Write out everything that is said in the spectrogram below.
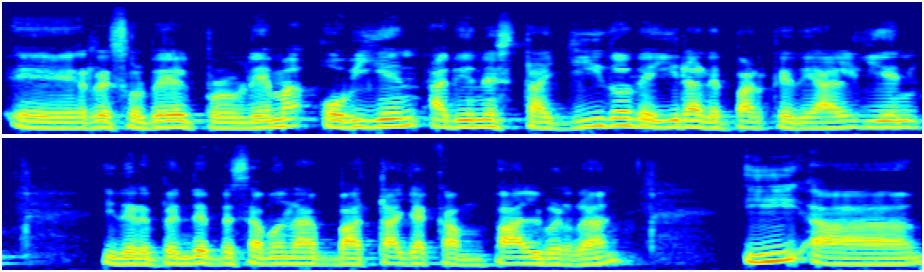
eh, resolver el problema? ¿O bien había un estallido de ira de parte de alguien y de repente empezaba una batalla campal, ¿verdad? Y uh,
